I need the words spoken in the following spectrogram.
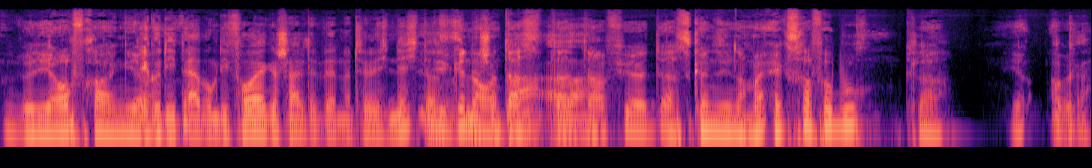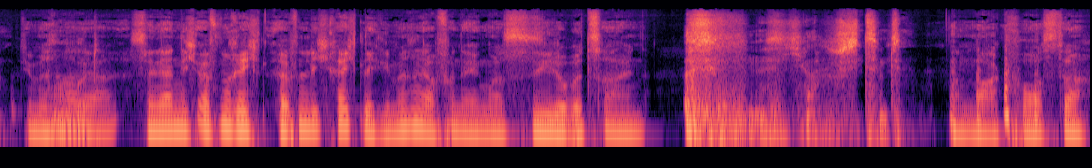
würde ich auch fragen, ja. Ja gut, die Werbung, die vorher geschaltet wird, natürlich nicht. Das genau, und das, klar, da, dafür, das können sie nochmal extra verbuchen, klar. Ja, aber Okay. die müssen gut. ja, sind ja nicht öffentlich- öffentlich-rechtlich, die müssen ja von irgendwas Silo bezahlen. ja, stimmt. Und Mark Forster,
